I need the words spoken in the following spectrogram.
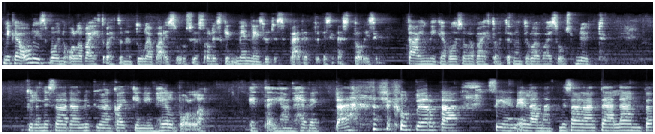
mikä olisi voinut olla vaihtoehtoinen tulevaisuus, jos olisikin menneisyydessä päätetty esimerkiksi toisin. Tai mikä voisi olla vaihtoehtoinen tulevaisuus nyt. Kyllä me saadaan nykyään kaikki niin helpolla että ihan hävettää, kun vertaa siihen elämään. Me saadaan tämä lämpö,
